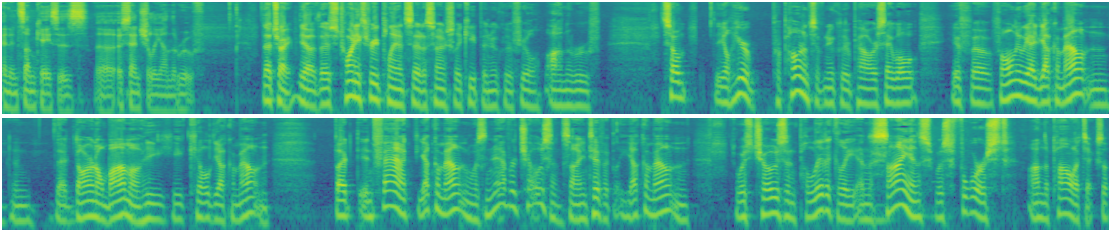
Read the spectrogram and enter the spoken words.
And in some cases, uh, essentially on the roof. That's right. Yeah, there's 23 plants that essentially keep the nuclear fuel on the roof. So you'll hear proponents of nuclear power say, "Well, if uh, if only we had Yucca Mountain and that darn Obama, he he killed Yucca Mountain." But in fact, Yucca Mountain was never chosen scientifically. Yucca Mountain was chosen politically, and the science was forced on the politics. So,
